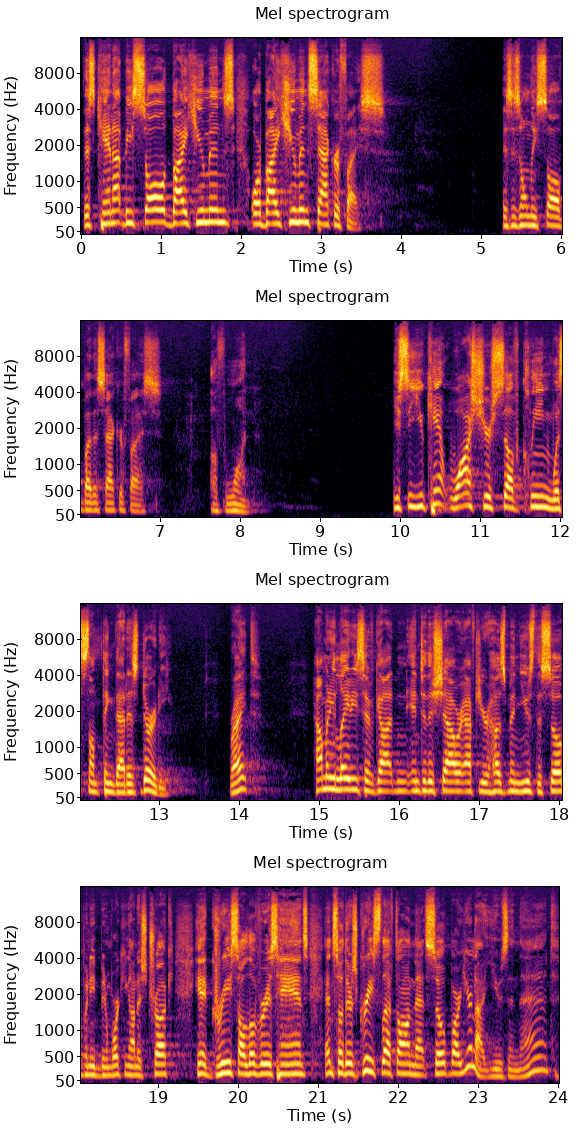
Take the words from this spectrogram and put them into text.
This cannot be solved by humans or by human sacrifice. This is only solved by the sacrifice of one. You see, you can't wash yourself clean with something that is dirty, right? How many ladies have gotten into the shower after your husband used the soap and he'd been working on his truck? He had grease all over his hands, and so there's grease left on that soap bar. You're not using that.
